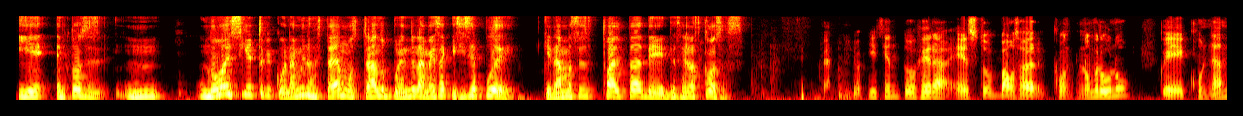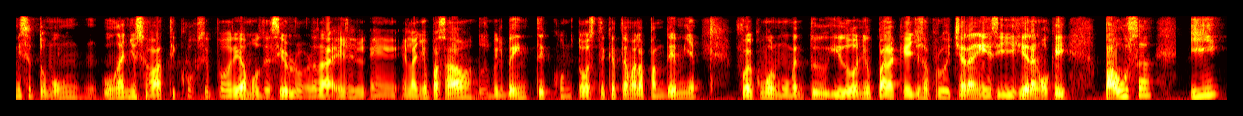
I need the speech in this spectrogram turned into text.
Y eh, entonces, no es cierto que Konami nos está demostrando poniendo en la mesa que sí se puede, que nada más es falta de, hacer las cosas. Yo aquí siento, Jera, esto. Vamos a ver, con, número uno, eh, Konami se tomó un, año sabático, si podríamos decirlo, ¿verdad? Eh, el, año pasado, 2020, con todo este tema de la pandemia, fue como el momento idóneo para que ellos aprovecharan y, dijeran, ok, pausa y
